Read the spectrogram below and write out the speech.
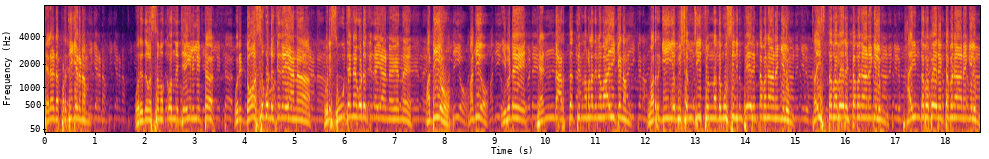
ചിലരുടെ പ്രതികരണം. ഒരു ദിവസമൊക്കെ ഒന്ന് ജയിലിലിട്ട് ഒരു ഡോസ് കൊടുക്കുകയാണ് ഒരു സൂചന കൊടുക്കുകയാണ് എന്ന്. മതിയോ? മതിയോ? ഇവിടെ രണ്ട് അർത്ഥത്തിൽ നമ്മൾ അതിനെ വായിക്കണം. വർഗീയ വിഷം ചീറ്റുന്നത് മുസ്ലിം പേരിട്ടവനാണെങ്കിലും ക്രൈസ്തവ പേരിട്ടവനാണെങ്കിലും ഹൈന്ദവ പേരിട്ടവനാണെങ്കിലും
